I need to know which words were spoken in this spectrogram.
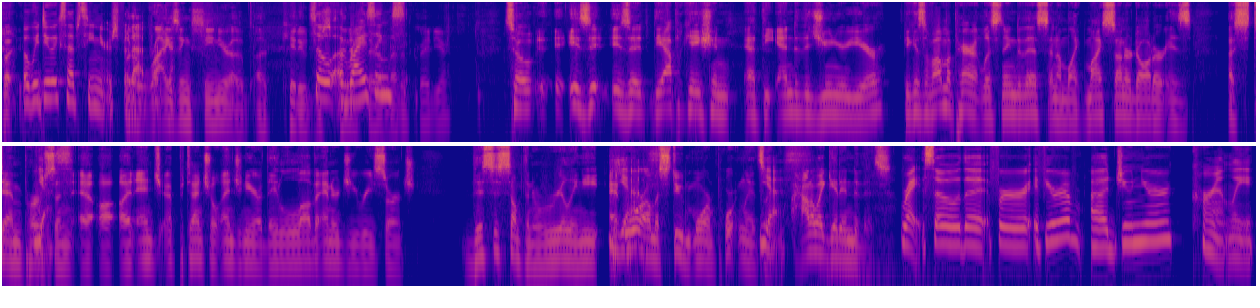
but but we do accept seniors for But that. a program. rising senior, a, a kid who just So a rising their 11th grade year. So is it is it the application at the end of the junior year? Because if I'm a parent listening to this and I'm like, my son or daughter is a STEM person, Yes. a, a- an a potential engineer, they love energy research. This is something really neat. And- Yes. Or I'm a student. More importantly, it's Yes. like, how do I get into this? Right. So the for if you're a, a junior currently,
